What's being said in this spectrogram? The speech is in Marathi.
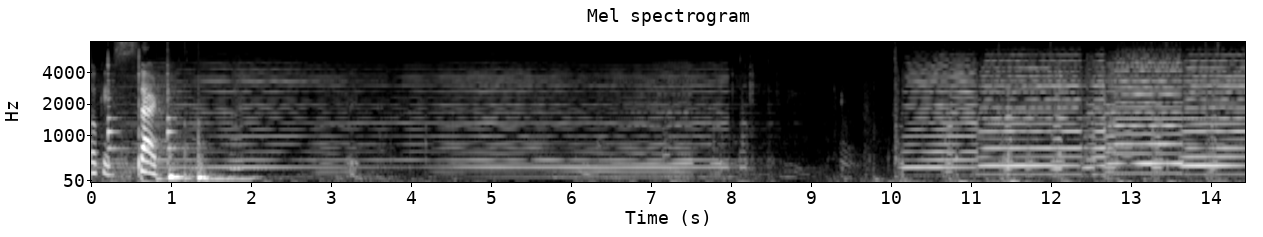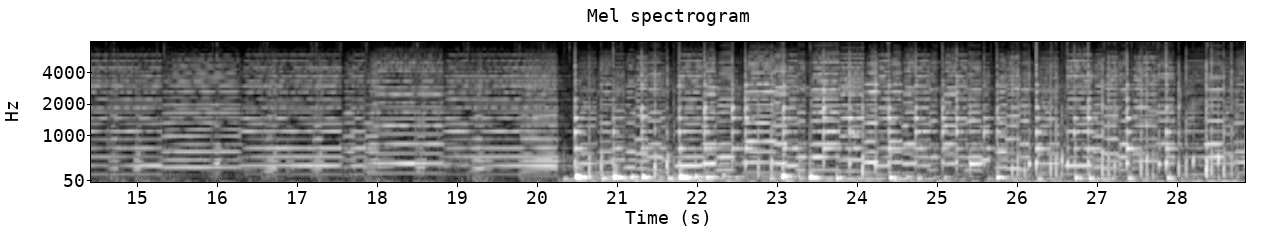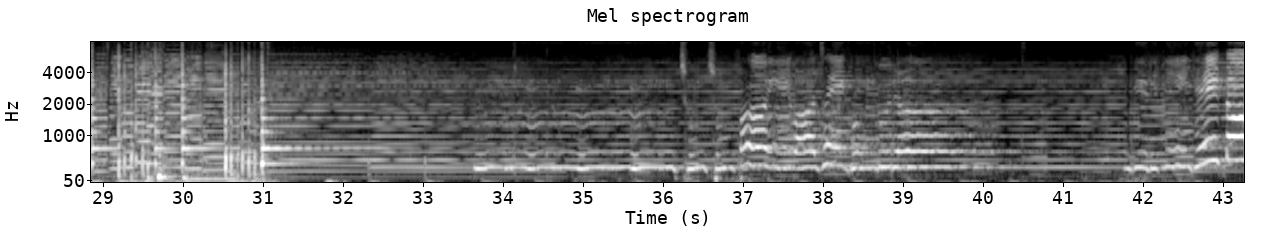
Okay, start. Three, four. छुम छुम पायी वाजे घुंगुर। गिरकी घेता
